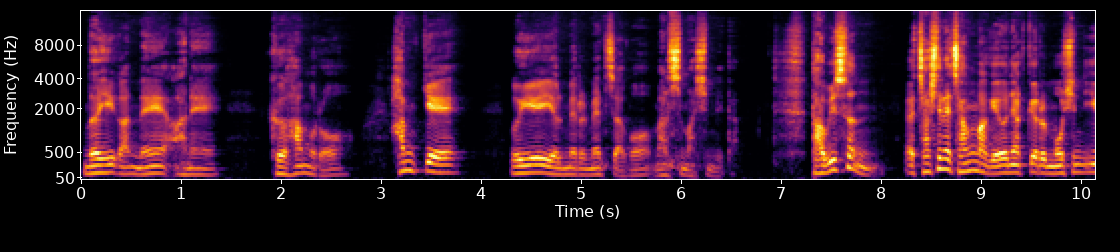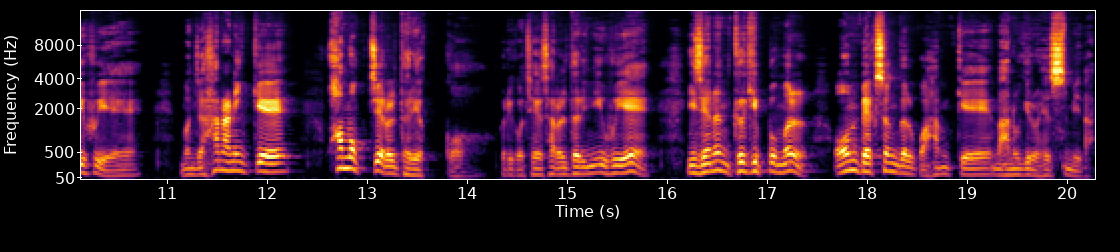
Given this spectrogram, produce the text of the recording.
너희가 내 안에 그함으로 함께 의의 열매를 맺자고 말씀하십니다. 다윗은 자신의 장막에 언약궤를 모신 이후에 먼저 하나님께 화목제를 드렸고 그리고 제사를 드린 이후에 이제는 그 기쁨을 온 백성들과 함께 나누기로 했습니다.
